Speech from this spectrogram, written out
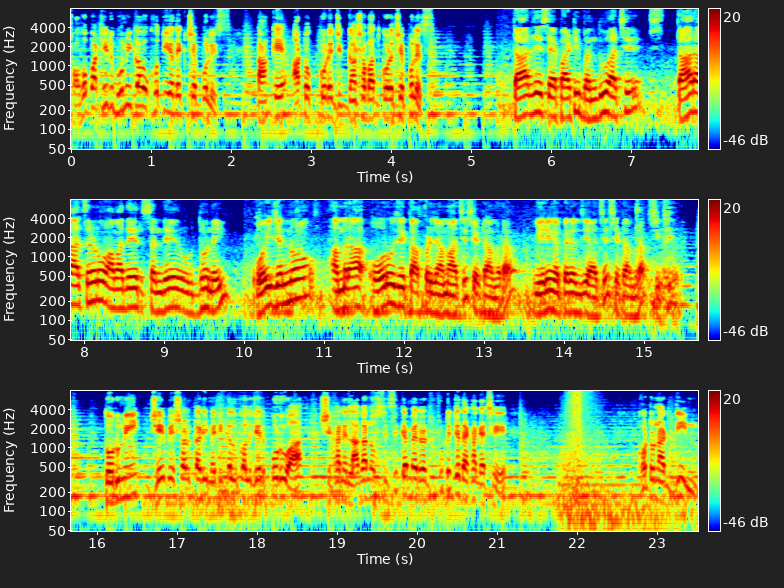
সহপাঠীর ভূমিকাও খতিয়ে দেখছে পুলিশ। তাকে আটক করে জিজ্ঞাসাবাদ করেছে পুলিশ। তার যে সহপাঠী বন্ধু আছে তার আচরণও আমাদের সন্দেহের ঊর্ধ্ব নেই। ওই জন্য আমরা ওরও যে কাপড় জামা আছে সেটা আমরা উইয়ারিং অ্যাপারেল যে আছে সেটা আমরা করি তরুণী যে বেসরকারি মেডিকেল কলেজের পড়ুয়া সেখানে লাগানো সিসি ক্যামেরার ফুটেজে দেখা গেছে ঘটনার দিন,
